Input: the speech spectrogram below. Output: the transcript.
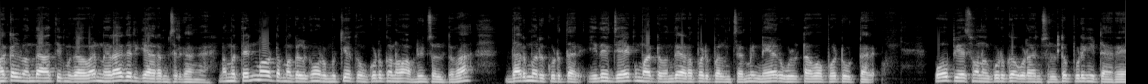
மக்கள் வந்து அதிமுகவை நிராகரிக்க ஆரம்பிச்சிருக்காங்க. நம்ம தென் மாவட்ட மக்களுக்கும் ஒரு முக்கியத்துவம் கொடுக்கணும் அப்படின்னு சொல்லிட்டு தான் தர்மர் கொடுத்தார். இதே ஜெயக்குமார்கிட்ட வந்து எடப்பாடி பழனிசாமி நேர் உள்டாவாக போட்டு விட்டார். ஓபிஎஸ் உனக்கு கொடுக்கக்கூடாதுன்னு சொல்லிட்டு பிடுங்கிட்டாரு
